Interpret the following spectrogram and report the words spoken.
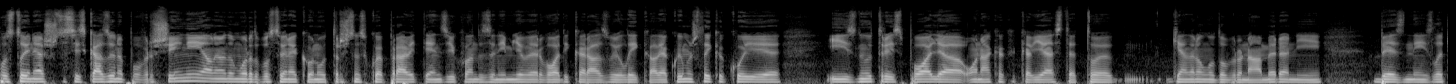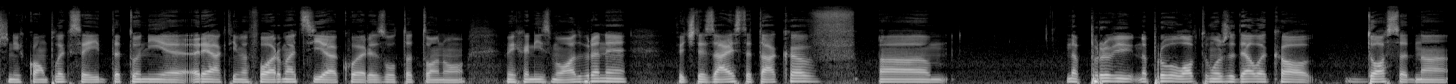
postoji nešto što se iskazuje na površini, ali onda mora da postoji neka unutrašnjost koja pravi tenziju koja onda zanimljiva jer vodi ka razvoju lika. Ali ako imaš lika koji je i iznutra i iz polja onaka kakav jeste, to je generalno dobronameran i bez neizlečenih kompleksa i da to nije reaktivna formacija koja je rezultat ono mehanizma odbrane, već da je zaista takav um, na, prvi, na prvu loptu možda deluje kao dosadna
